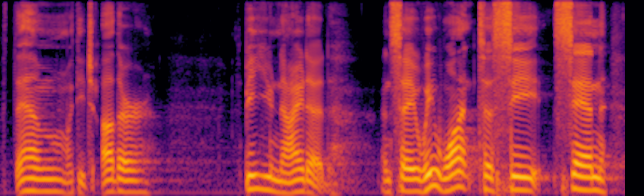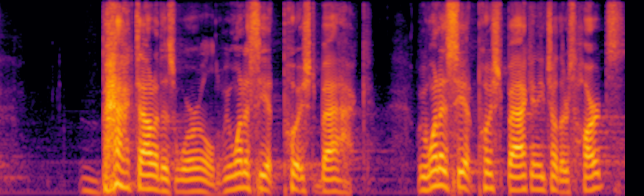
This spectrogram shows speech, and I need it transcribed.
with them, with each other, be united, and say, we want to see sin backed out of this world. We want to see it pushed back. We want to see it pushed back in each other's hearts.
